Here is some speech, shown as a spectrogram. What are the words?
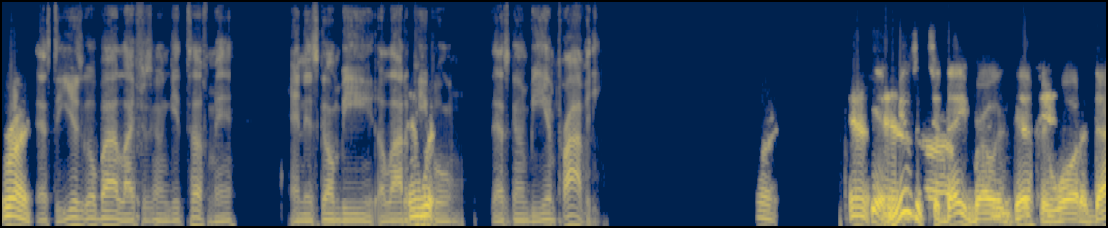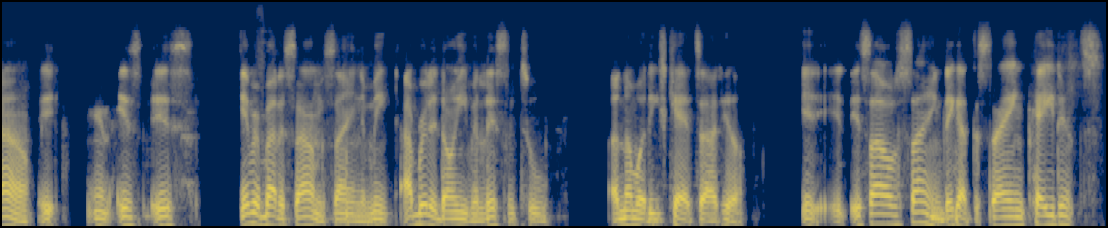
right as the years go by, life is gonna get tough, man. And it's gonna be a lot of and people that's gonna be in poverty. Right. And, yeah, and, music uh, today, bro, is definitely watered down. It and it's it's everybody sound the same to me. I really don't even listen to a number of these cats out here. It, it it's all the same. They got the same cadence.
